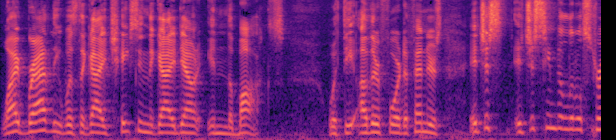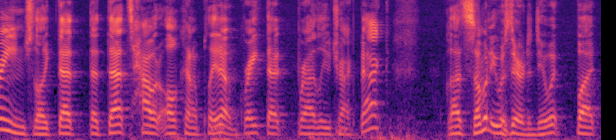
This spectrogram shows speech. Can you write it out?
Why Bradley was the guy chasing the guy down in the box with the other four defenders? It just it just seemed a little strange, like that that that's how it all kind of played out. Great that Bradley tracked back. Glad somebody was there to do it, but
